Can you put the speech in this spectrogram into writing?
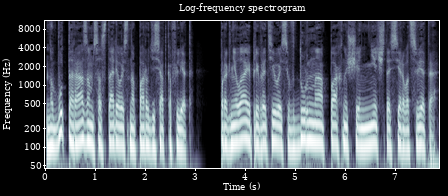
но будто разом состарилась на пару десятков лет. Прогнила и превратилась в дурно пахнущее нечто серого цвета.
